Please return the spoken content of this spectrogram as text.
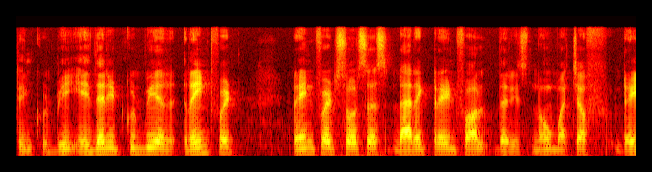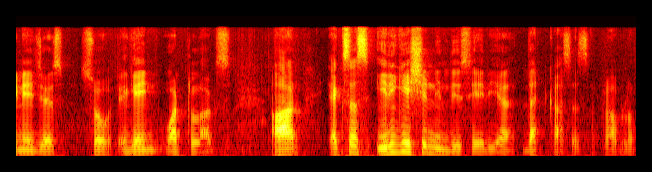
thing could be either it could be a rain fed rain fed sources direct rainfall there is no much of drainages. So, again water logs or excess irrigation in this area that causes a problem.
